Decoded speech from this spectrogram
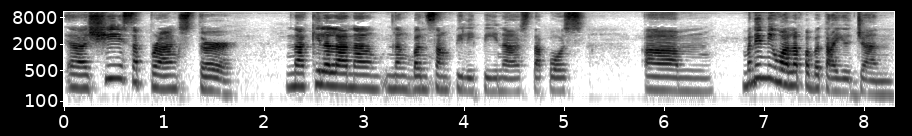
uh, she is a prankster na kilala ng, ng bansang Pilipinas. Tapos, um, maniniwala pa ba tayo dyan?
